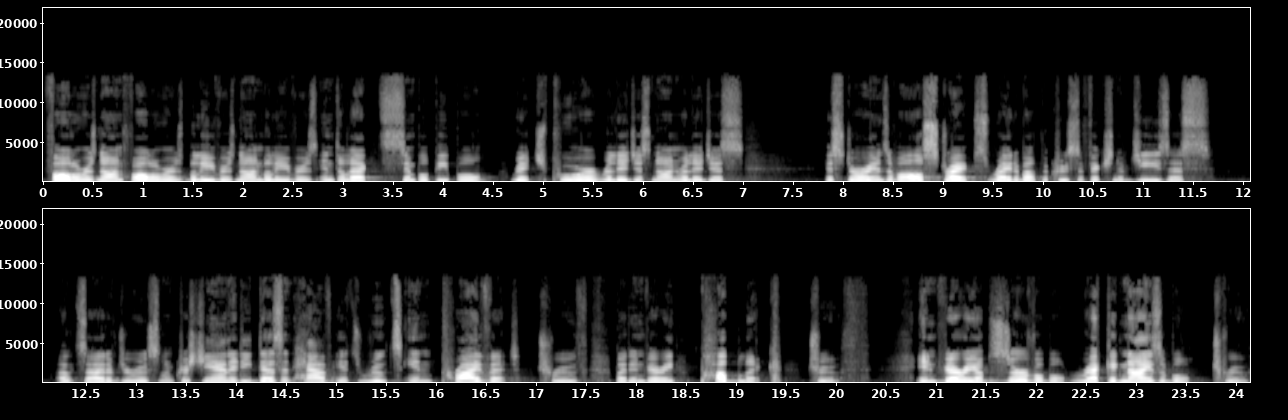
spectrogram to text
Followers, non followers, believers, non believers, intellects, simple people, rich, poor, religious, non religious. Historians of all stripes write about the crucifixion of Jesus outside of Jerusalem. Christianity doesn't have its roots in private truth, but in very public truth, in very observable, recognizable truth.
